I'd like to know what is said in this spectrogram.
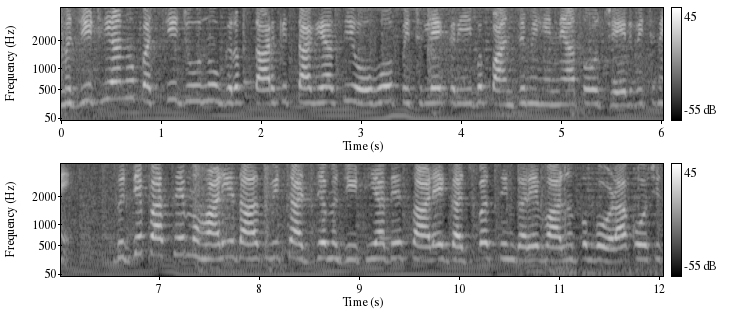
ਮਜੀਠੀਆ ਨੂੰ 25 ਜੂਨ ਨੂੰ ਗ੍ਰਿਫਤਾਰ ਕੀਤਾ ਗਿਆ ਸੀ। ਉਹ ਪਿਛਲੇ ਕਰੀਬ 5 ਮਹੀਨਿਆਂ ਤੋਂ ਜੇਲ੍ਹ ਵਿੱਚ ਨੇ। ਦੂਜੇ ਪਾਸੇ ਮੋਹਾਲੀ ਅਦਾਲਤ ਵਿੱਚ ਅੱਜ ਮਜੀਠੀਆ ਦੇ ਸਾਲੇ ਗਜਪਤ ਸਿੰਘ ਗਰੇਵਾਲ ਨੂੰ ਭੰਗੋੜਾ ਘੋਸ਼ਿਤ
